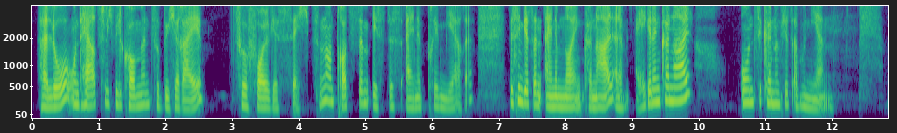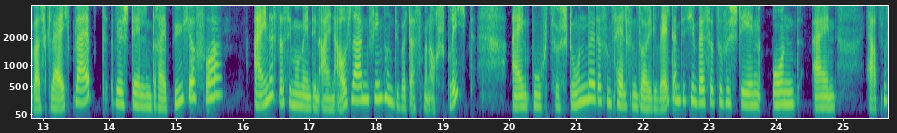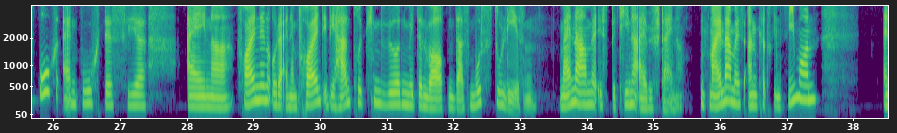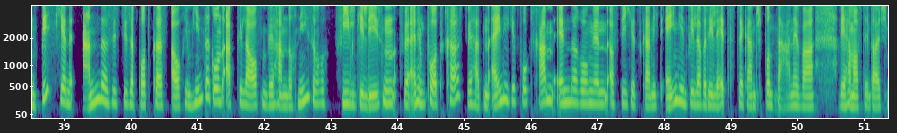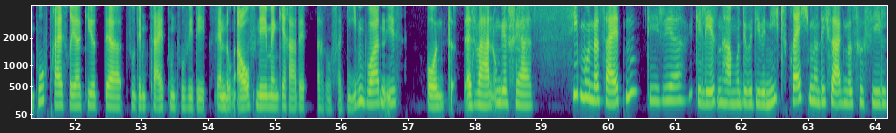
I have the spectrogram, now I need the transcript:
Hallo und herzlich willkommen zur Bücherei, zur Folge 16 und trotzdem ist es eine Premiere. Wir sind jetzt an einem neuen Kanal, einem eigenen Kanal und Sie können uns jetzt abonnieren. Was gleich bleibt, wir stellen drei Bücher vor. Eines, das Sie im Moment in allen Auslagen finden und über das man auch spricht. Ein Buch zur Stunde, das uns helfen soll, die Welt ein bisschen besser zu verstehen. Und ein Herzensbuch, ein Buch, das wir einer Freundin oder einem Freund in die Hand drücken würden mit den Worten, das musst du lesen. Mein Name ist Bettina Eibelsteiner. Und mein Name ist Ann-Kathrin Simon. Ein bisschen anders ist dieser Podcast auch im Hintergrund abgelaufen. Wir haben noch nie so viel gelesen für einen Podcast. Wir hatten einige Programmänderungen, auf die ich jetzt gar nicht eingehen will, aber die letzte ganz spontane war, wir haben auf den Deutschen Buchpreis reagiert, der zu dem Zeitpunkt, wo wir die Sendung aufnehmen, gerade also vergeben worden ist. Und es waren ungefähr 700 Seiten, die wir gelesen haben und über die wir nicht sprechen. Und ich sage nur so viel,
